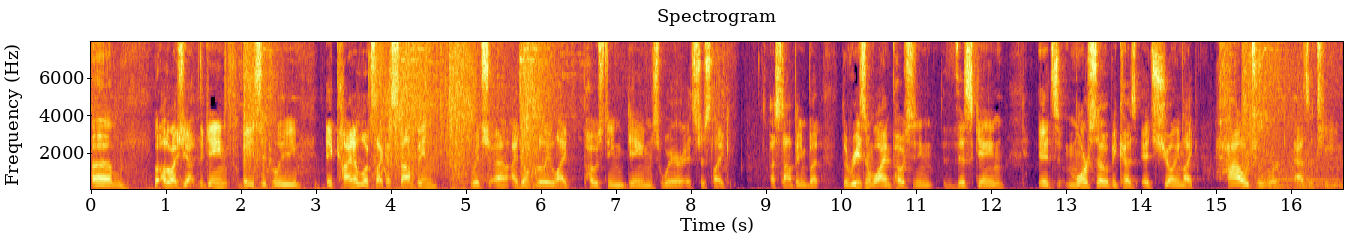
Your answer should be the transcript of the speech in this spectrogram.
um, but otherwise, yeah, the game basically it kind of looks like a stomping, which uh, I don't really like posting games where it's just like a stomping. But the reason why I'm posting this game, it's more so because it's showing like how to work as a team.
